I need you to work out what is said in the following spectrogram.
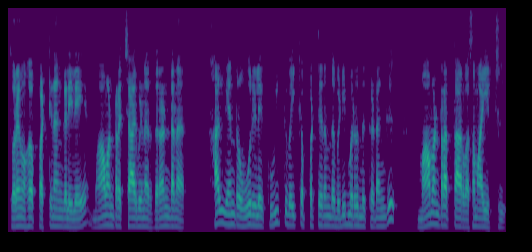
துறைமுகப் பட்டினங்களிலே மாமன்ற சார்பினர் திரண்டனர். ஹல் என்ற ஊரிலே குவித்து வைக்கப்பட்டிருந்த வெடிமருந்து கிடங்கு மாமன்றத்தார் வசமாயிற்று.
